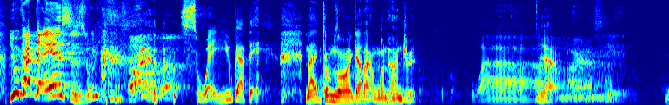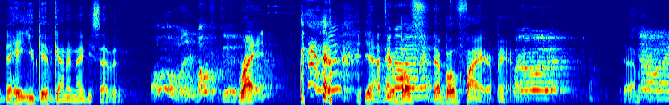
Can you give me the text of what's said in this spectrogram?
you got the answers. What are you talking about? Sway, you got the night comes on, got a 100. Wow. Yeah. All right, I see it. The hate you give got a 97. Oh, they're both good. Right. yeah, they're both they're both fire apparently. Yeah, man.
